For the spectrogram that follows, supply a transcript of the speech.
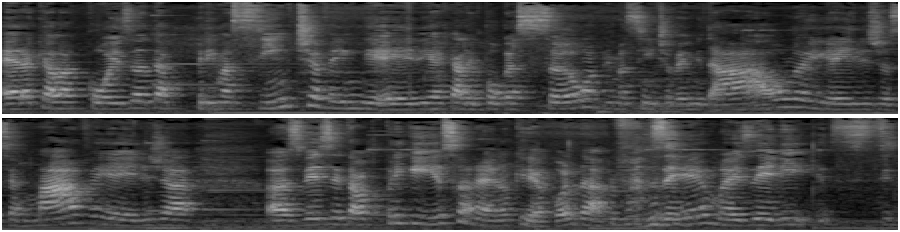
era aquela coisa da prima Cíntia, vem ele, aquela empolgação, a prima Cíntia vem me dar aula, e aí ele já se arrumava, e aí ele já. Às vezes ele tava com preguiça, né? Não queria acordar pra fazer, mas ele se,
